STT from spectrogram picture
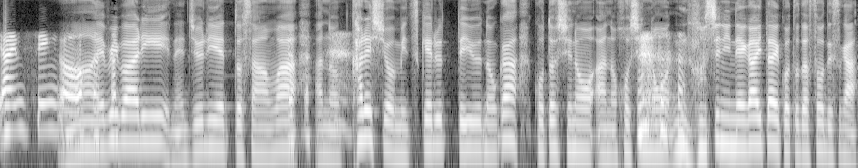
I'm single. ああ everybody ねジュリエットさんはあの彼氏を見つけるっていうのが今年のあの星の星に願いたいことだそうですが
